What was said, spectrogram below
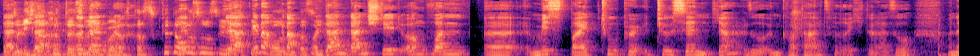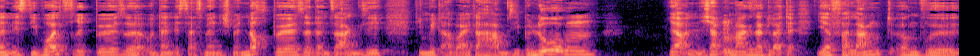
dann, also ich lache deswegen, dann, weil das genauso sieht. Ja, genau, genau. Und dann, dann steht irgendwann äh, Mist by two, per, two cent, ja, also im Quartalsbericht oder so. Und dann ist die Wall Street böse und dann ist das Management noch böse. Dann sagen sie, die Mitarbeiter haben sie belogen. Ja, und ich habe mhm. immer gesagt, Leute, ihr verlangt irgendwo,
